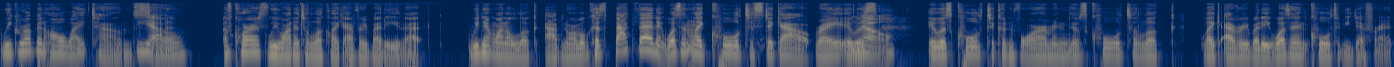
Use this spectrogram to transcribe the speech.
we grew up in all white towns, Yeah. So of course we wanted to look like everybody. That we didn't want to look abnormal because back then it wasn't like cool to stick out, right? It was no. it was cool to conform and it was cool to look like everybody. It wasn't cool to be different,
